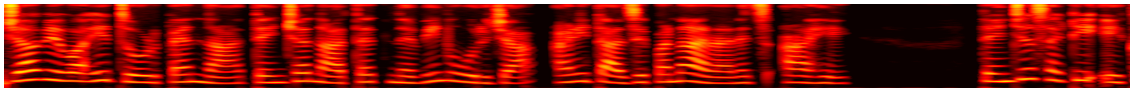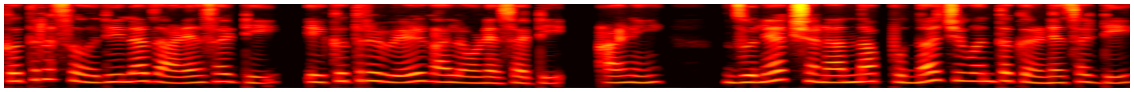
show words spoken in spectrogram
ज्या विवाहित जोडप्यांना त्यांच्या नात्यात नवीन ऊर्जा आणि ताजेपणा आणण्याच आहे त्यांच्यासाठी एकत्र सहलीला जाण्यासाठी एकत्र वेळ घालवण्यासाठी आणि जुन्या क्षणांना पुन्हा जिवंत करण्यासाठी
